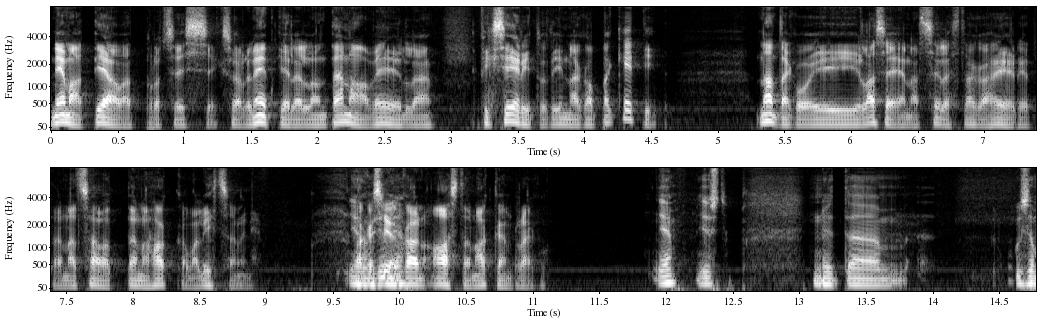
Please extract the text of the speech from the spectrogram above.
nemad teavad protsessi, eks ole, need, kellel on täna veel fikseeritud hinnaga paketid nad nagu ei lase ennast sellest väga häirida, nad saavad täna hakkama lihtsamini. aga see on ka aastane aken praegu. jah, just. nüüd ähm, kui sa,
